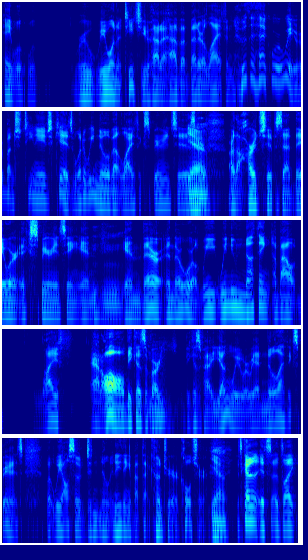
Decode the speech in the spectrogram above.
hey, we'll, we'll we we want to teach you how to have a better life. And who the heck were we? We're a bunch of teenage kids. What do we know about life experiences Yeah. or, or the hardships that they were experiencing in Mhm. in their in their world? We we knew nothing about life at all because of our Mm. because of how young we were. We had no life experience, but we also didn't know anything about that country or culture Yeah. it's kind of it's it's like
